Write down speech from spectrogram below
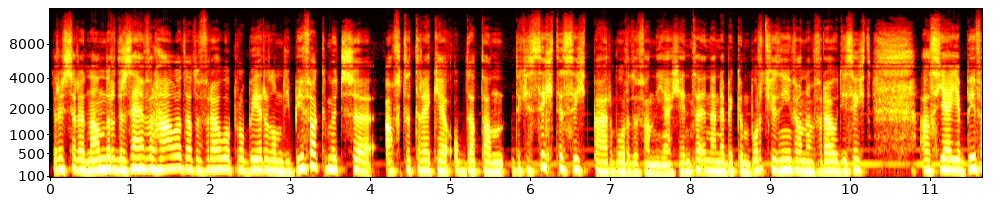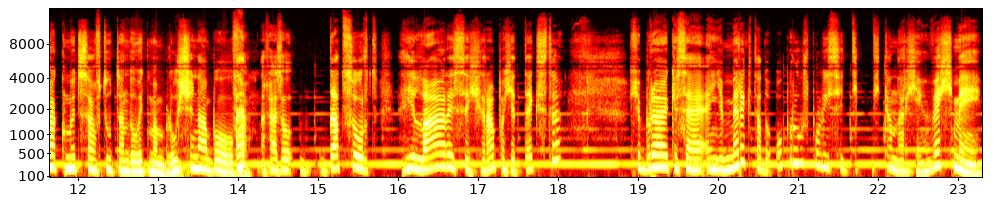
Er is er een ander. Er zijn verhalen dat de vrouwen proberen om die bivakmutsen af te trekken, opdat dan de gezichten zichtbaar worden van die agenten. En dan heb ik een bord gezien van een vrouw die zegt: Als jij je bivakmuts afdoet, dan doe ik mijn bloesje naar boven. Enfin, zo, dat soort hilarische, grappige teksten gebruiken zij. En je merkt dat de oproerspolitie, die, die kan daar geen weg mee.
